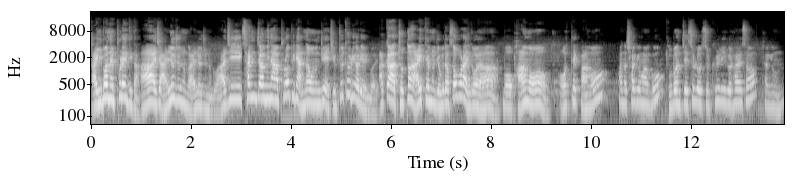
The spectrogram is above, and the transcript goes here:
아 이번엔 프레디다. 아 이제 알려주는 거 알려주는 거. 아직 상점이나 프로필이 안 나오는 게 지금 튜토리얼인 거예요. 아까 줬던 아이템을 여기다 써보라 이거야. 뭐 방어 attack 방어 하나 착용하고 두 번째 슬롯을 클릭을 해서 착용.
